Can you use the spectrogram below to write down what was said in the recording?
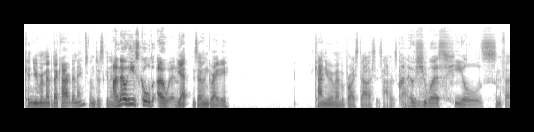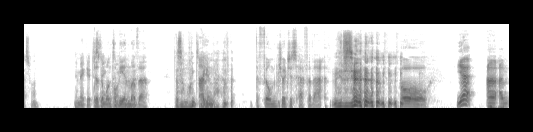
can you remember their character names? I'm just gonna. I know he's called Owen. Yep, it's Owen Grady. Can you remember Bryce Dallas Howard's character? I know she name? wears heels. in the first one. They make it Doesn't want to be a mother. Doesn't want to be a mother. The film judges her for that. oh. Yeah. Uh, I'm.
